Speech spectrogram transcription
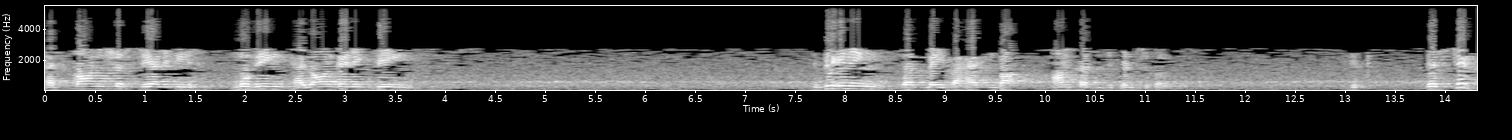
as conscious realities moving as organic beings. The beginning was made by Heisenberg uncertainty principle. The, the strict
